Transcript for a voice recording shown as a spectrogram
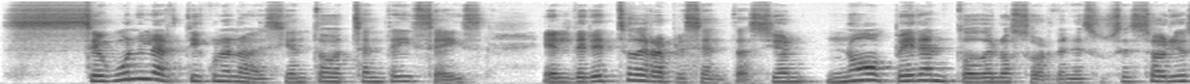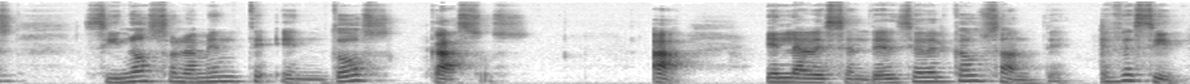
Según el artículo 986, el derecho de representación no opera en todos los órdenes sucesorios, sino solamente en dos casos. A en la descendencia del causante, es decir,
